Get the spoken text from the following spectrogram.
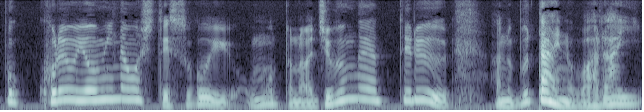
僕これを読み直してすごい思ったのは自分がやってるあの舞台の笑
